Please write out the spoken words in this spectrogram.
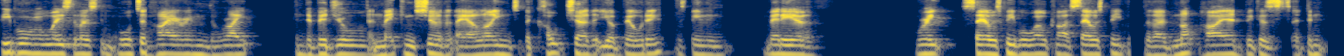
people are always the most important. Hiring the right individuals and making sure that they align to the culture that you're building. There's been many of great salespeople, world class salespeople that I've not hired because I didn't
